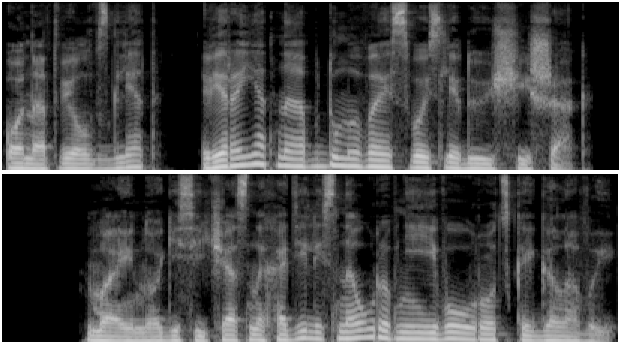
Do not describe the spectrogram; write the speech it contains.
Он отвел взгляд, вероятно, обдумывая свой следующий шаг. Мои ноги сейчас находились на уровне его уродской головы,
